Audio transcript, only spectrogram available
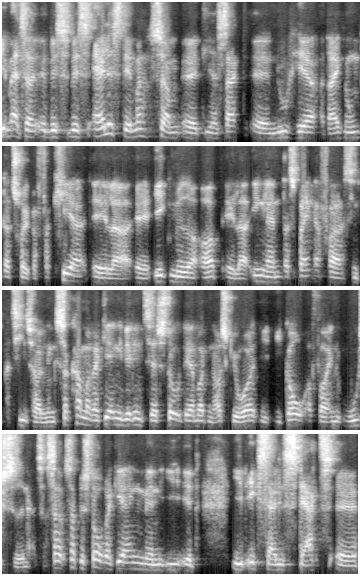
Jamen altså, hvis, hvis alle stemmer, som øh, de har sagt øh, nu her, og der er ikke nogen, der trykker forkert, eller øh, ikke møder op, eller en eller anden, der springer fra sin partis holdning, så kommer regeringen i virkeligheden til at stå der, hvor den også gjorde i, i går og for en uge siden. Altså, så, så består regeringen, men i et, i et ikke særlig stærkt øh,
